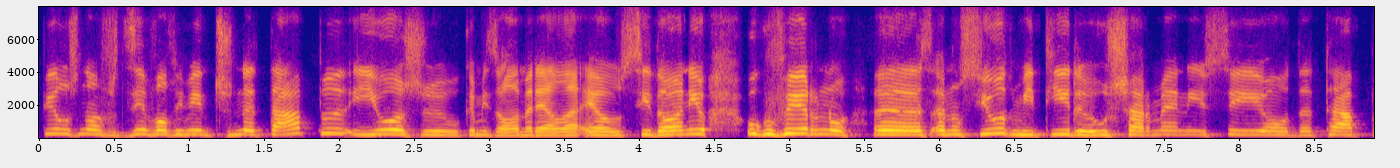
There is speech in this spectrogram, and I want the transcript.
pelos novos desenvolvimentos na TAP e hoje o camisola amarela é o Sidónio. O governo uh, anunciou demitir o Charmani, CEO da TAP,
